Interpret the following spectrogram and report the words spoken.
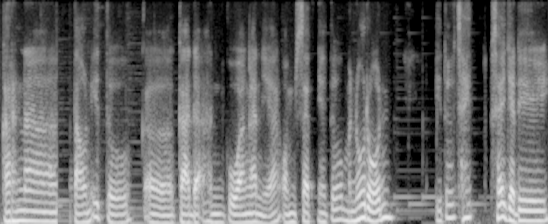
karena tahun itu ke keadaan keuangan ya, omsetnya itu menurun, itu saya saya jadi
